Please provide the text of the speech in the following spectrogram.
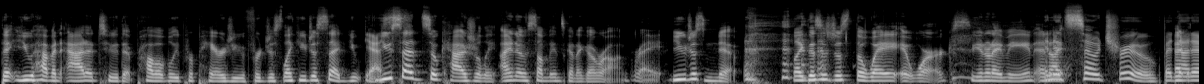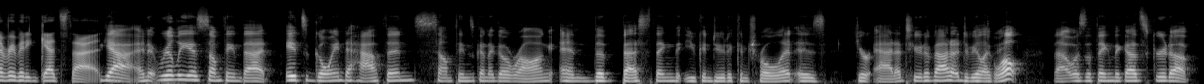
that you have an attitude that probably prepares you for just like you just said. You Yes. you said so casually, I know something's gonna go wrong. Right. You just knew. like this is just the way it works. You know what I mean? And I- it's so true, but not everybody gets that. Yeah, and it really is something that it's going to happen. Something's going to go wrong, and the best thing that you can do to control it is your attitude about it to be like, "Well, that was the thing that got screwed up,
